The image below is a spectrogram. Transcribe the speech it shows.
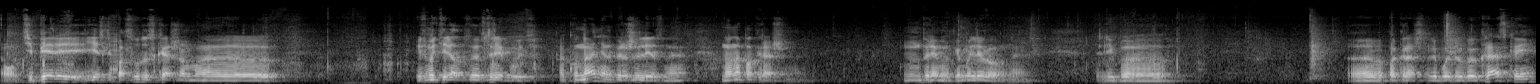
Вот. Теперь, если посуда, скажем, э, из материала, который требует окунания, например, железная, но она покрашена, ну, например, эмалированная, либо э, покрашена любой другой краской,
